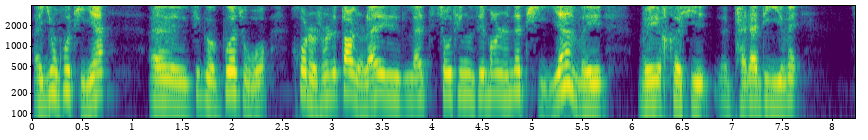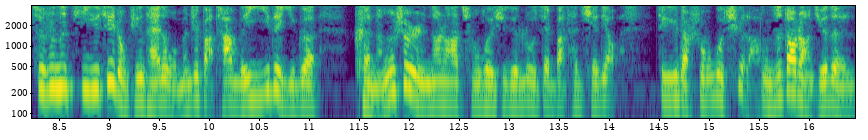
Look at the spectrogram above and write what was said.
呃用户体验，呃这个播主或者说是道友来来收听这帮人的体验为为核心排在第一位。所以说呢，基于这种平台呢，我们就把它唯一的一个。可能是能让他存回去的路，再把它切掉，这个有点说不过去了。总之，道长觉得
